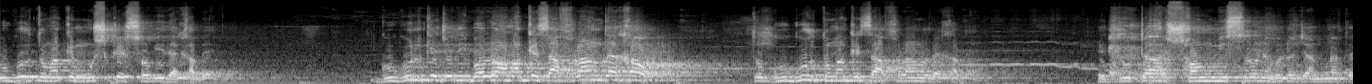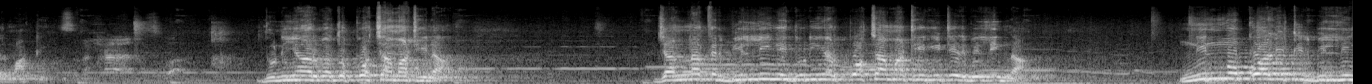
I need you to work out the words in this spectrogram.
গুগল তোমাকে মুস্কের ছবি দেখাবে। গুগলকে যদি বলো আমাকে জাফরান দেখাও, তো গুগল তোমাকে জাফরানও দেখাবে। এই দুটার সংমিশ্রণে হলো জান্নাতের মাটি। দুনিয়ার মতো পচা মাটি না। জান্নাতের বিল্ডিং এই দুনিয়ার পচা মাটির ইটের বিল্ডিং না। নিম্ন কোয়ালিটির বিল্ডিং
